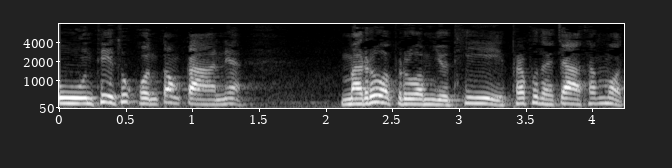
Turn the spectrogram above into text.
บูรณ์ที่ทุกคนต้องการเนี่ย มารวบรวมอยู่ที่พระพุทธเจ้าทั้งหมด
